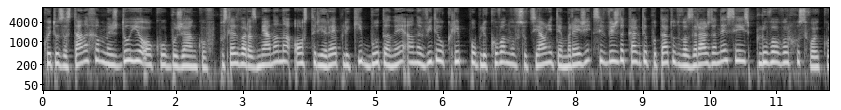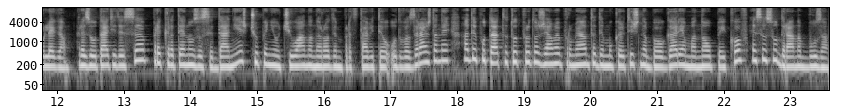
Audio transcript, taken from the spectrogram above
които застанаха между и около Божанков. Последва размяна на остри реплики, бутане, а на видеоклип, публикуван в социалните мрежи, се вижда как депутат от Възраждане се изплюва върху свой колега. Резултатите са прекратено заседание, щупени очила на народен представител от Възраждане, а депутатът от Продължаваме промяната Демократична България Манол Пейков е с удрана буза.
